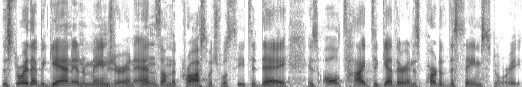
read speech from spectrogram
the story that began in a manger and ends on the cross, which we'll see today, is all tied together and is part of the same story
